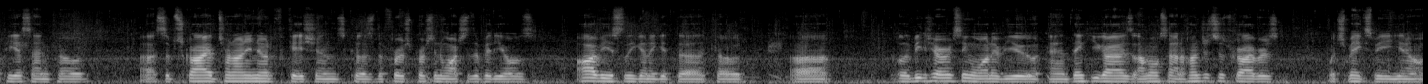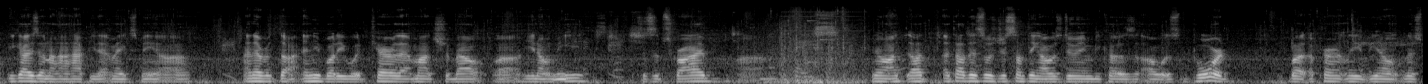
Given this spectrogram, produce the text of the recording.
PSN code. Uh, subscribe, turn on your notifications, because the first person who watches the video is obviously going to get the code. Uh, I'll be to every single one of you, and thank you guys. I'm almost at 100 subscribers, which makes me, you know, you guys don't know how happy that makes me. Uh, I never thought anybody would care that much about, uh, you know, me to subscribe. Uh, you know, I thought I thought this was just something I was doing because I was bored, but apparently, you know, there's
